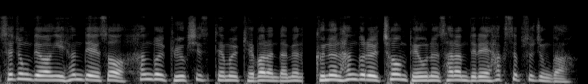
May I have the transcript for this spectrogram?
세종대왕이 현대에서 한글 교육 시스템을 개발한다면 그는 한글을 처음 배우는 사람들의 학습 수준과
